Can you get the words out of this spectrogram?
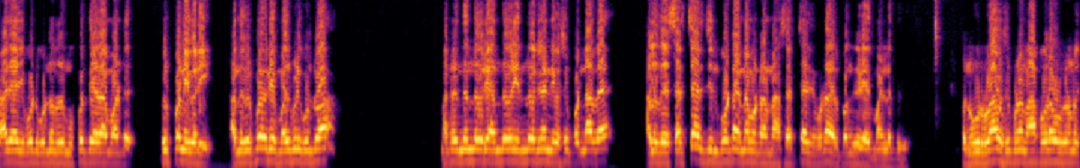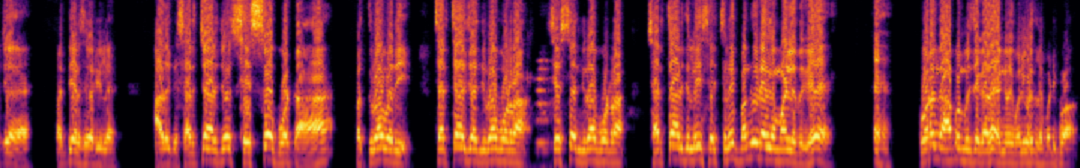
ராஜாஜி போட்டு கொண்டு வந்தது முப்பத்தி ஏழாம் ஆண்டு விற்பனை வரி. அந்த விற்பனை வரியை மறுபடியும் கொண்டு வா. மற்ற இந்தந்த வரி அந்த வரி இந்த வரியெல்லாம் நீ வசூல் பண்ணாத. அல்லது சர்சார்ஜின்னு போட்டால் என்ன பண்ணுறான்னா சர்ச்சார்ஜ் போட்டால் அதில் பங்கு கிடையாது மாநிலத்துக்கு. இப்போ நூறுரூவா வசூல் பண்ணால் நாற்பது ரூபா கொடுக்கணும்னு வச்சுக்கோங்க மத்திய அரசு வரியில. அதுக்கு சர்சார்ஜோ செஸ்ஸோ போட்டால் பத்து ரூபா வரி. சர்சார்ஜ் அஞ்சு ரூபா போடுறான் செஸ் அஞ்சு ரூபா போடுறான். சர்ச்சார்ஜ்லையும் செஸ்லையும் பங்கு கிடையாதுங்க மாநிலத்துக்கு. குரங்கு ஆப்பம் பிரிச்ச கதை எங்களுக்கு பள்ளிக்கூடத்துல படிப்போம்.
